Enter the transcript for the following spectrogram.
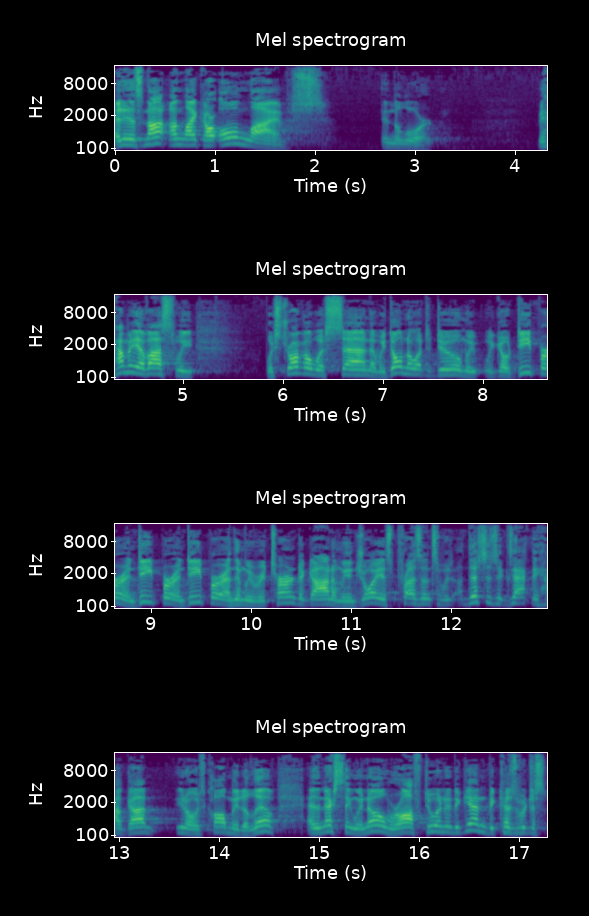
And it is not unlike our own lives in the Lord. I mean, how many of us, we, we struggle with sin and we don't know what to do and we, we go deeper and deeper and deeper and then we return to God and we enjoy His presence. We, this is exactly how God, you know, has called me to live. And the next thing we know, we're off doing it again because we're just,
